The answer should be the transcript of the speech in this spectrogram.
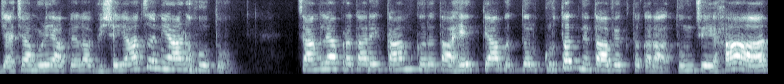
ज्याच्यामुळे आपल्याला विषयाचं ज्ञान होतं. चांगल्या प्रकारे काम करत आहेत त्याबद्दल कृतज्ञता व्यक्त करा. तुमचे हात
